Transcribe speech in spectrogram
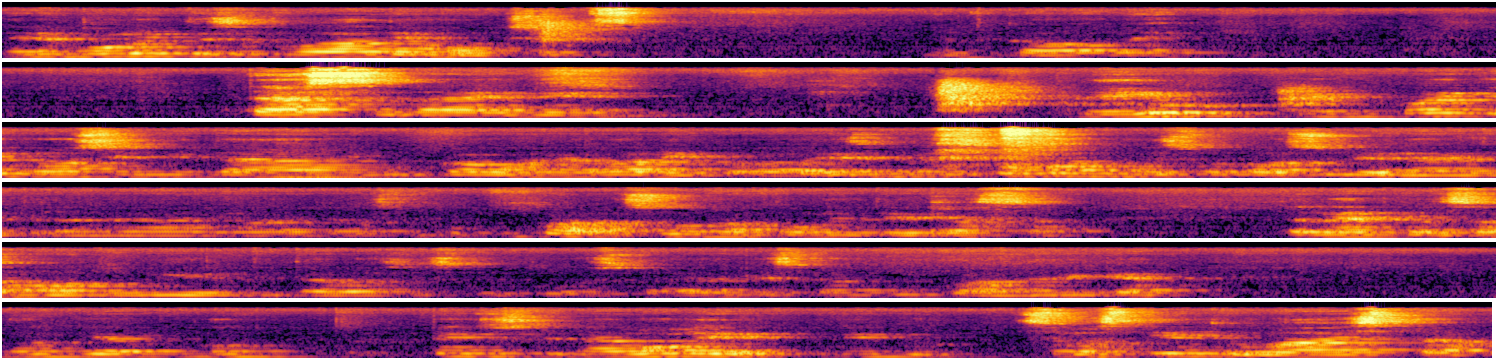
Ja ne poliittiset vaatimukset, jotka oli tässä näin, niin ne ei ollut niin kaikin osin mitään niin kuin kauhean radikaaleja. Esimerkiksi kokoontumisvapaus yleinen yhtenäinen äänioikeus. Niin kuka Suomen politiikassa tällä hetkellä sanoutuu irti tällaisista jutuista? Ei oikeastaan kukaan. Eli, mutta mut, tietysti näillä oli niin kuin sellaista tietynlaista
